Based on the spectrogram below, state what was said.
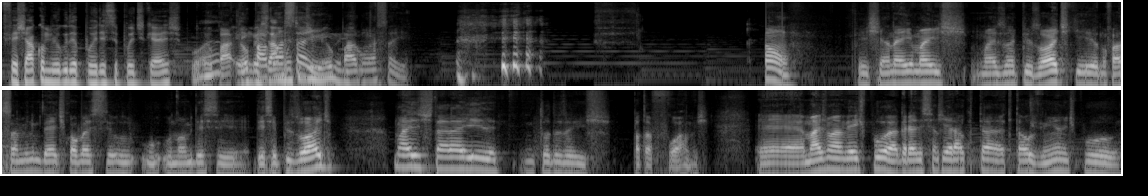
fechar comigo depois desse podcast, pô, Eu, pa- eu pago um açaí, mim eu mesmo. pago um açaí. então, fechando aí mais, mais um episódio que eu não faço a mínima ideia de qual vai ser o, o, o nome desse, desse episódio, mas estará aí em todas as plataformas. É, mais uma vez, pô, agradecendo geral que tá, que tá ouvindo, tipo,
